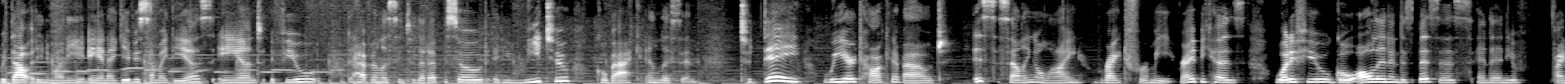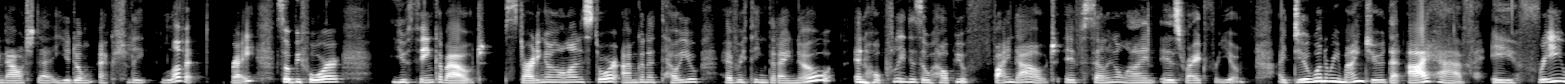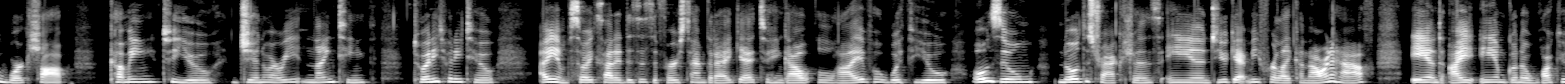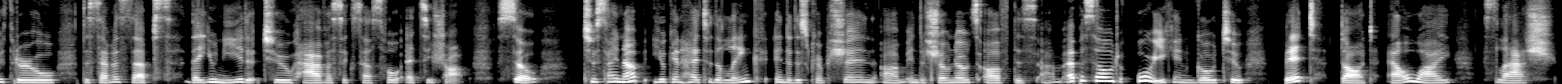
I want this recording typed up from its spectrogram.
without any money and I gave you some ideas and if you haven't listened to that episode and you need to go back and listen. Today we are talking about is selling online right for me, right? Because what if you go all in in this business and then you find out that you don't actually love it, right? So before you think about starting an online store, I'm going to tell you everything that I know and hopefully, this will help you find out if selling online is right for you. I do want to remind you that I have a free workshop coming to you January 19th, 2022. I am so excited. This is the first time that I get to hang out live with you on Zoom, no distractions, and you get me for like an hour and a half. And I am going to walk you through the seven steps that you need to have a successful Etsy shop. So, to sign up, you can head to the link in the description um, in the show notes of this um, episode, or you can go to bit.ly slash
